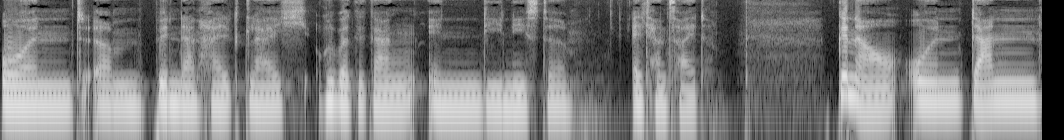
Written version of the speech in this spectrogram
und ähm, bin dann halt gleich rübergegangen in die nächste Elternzeit. Genau, und dann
